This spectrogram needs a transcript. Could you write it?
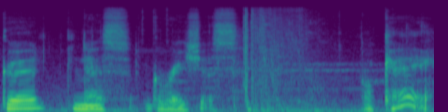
Goodness gracious. Okay.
